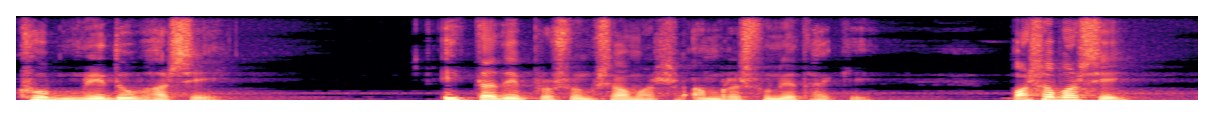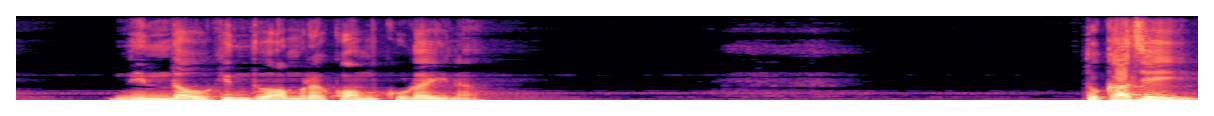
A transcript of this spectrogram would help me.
খুব মৃদুভাষী ইত্যাদি প্রশংসা আমার, আমরা শুনে থাকি। পাশাপাশি নিন্দাও কিন্তু আমরা কম কুড়াই না। তো কাজেই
